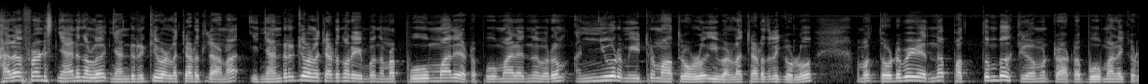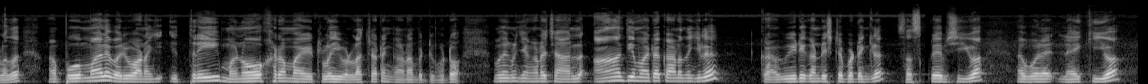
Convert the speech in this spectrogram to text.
ഹലോ ഫ്രണ്ട്സ് ഞാനെന്നുള്ളത് ഞണ്ടിരക്കി വെള്ളച്ചാട്ടത്തിലാണ്. ഈ ഞണ്ടിരക്കി വെള്ളച്ചാട്ടം എന്ന് പറയുമ്പോൾ നമ്മുടെ പൂമാല കേട്ടോ. പൂമാല എന്ന് വെറും അഞ്ഞൂറ് മീറ്റർ മാത്രമേ ഉള്ളൂ ഈ വെള്ളച്ചാട്ടത്തിലേക്കുള്ളൂ. അപ്പോൾ തൊടുപുഴ എന്ന് പത്തൊമ്പത് കിലോമീറ്റർ ആട്ടോ പൂമാലയ്ക്കുള്ളത് ആ പൂമാല വരുവാണെങ്കിൽ ഇത്രയും മനോഹരമായിട്ടുള്ള ഈ വെള്ളച്ചാട്ടം കാണാൻ പറ്റും കേട്ടോ. അപ്പോൾ നിങ്ങൾ ഞങ്ങളുടെ ചാനൽ ആദ്യമായിട്ടാണ് കാണുന്നെങ്കിൽ വീഡിയോ കണ്ട് ഇഷ്ടപ്പെട്ടെങ്കിൽ സബ്സ്ക്രൈബ് ചെയ്യുക. അതുപോലെ ലൈക്ക് ചെയ്യുക.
